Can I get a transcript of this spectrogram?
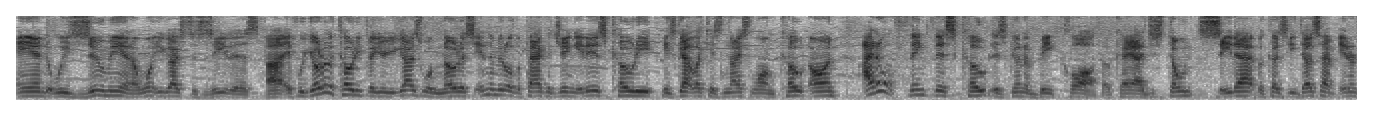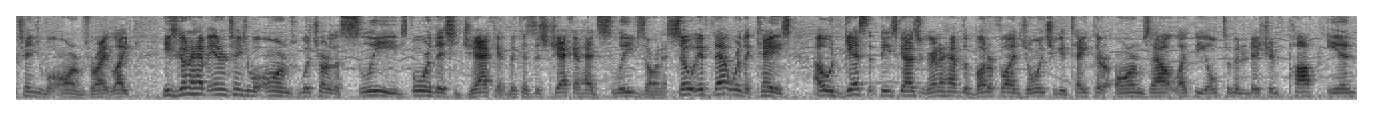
and we zoom in. I want you guys to see this. Uh, if we go to the Cody figure, you guys will notice in the middle of the packaging, it is Cody. He's got like his nice long coat on. I don't think this coat is going to be cloth, okay? I just don't see that because he does have interchangeable arms, right? Like, He's going to have interchangeable arms, which are the sleeves for this jacket, because this jacket had sleeves on it. So if that were the case, I would guess that these guys are going to have the butterfly joints. You can take their arms out like the Ultimate Edition, pop in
